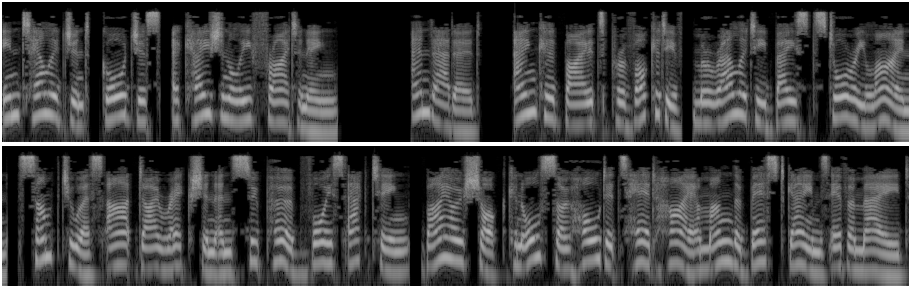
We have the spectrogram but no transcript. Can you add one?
"...intelligent, gorgeous, occasionally frightening," and added, Anchored by its provocative, morality-based storyline, sumptuous art direction and superb voice acting, Bioshock can also hold its head high among the best games ever made.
